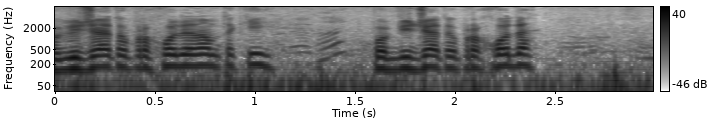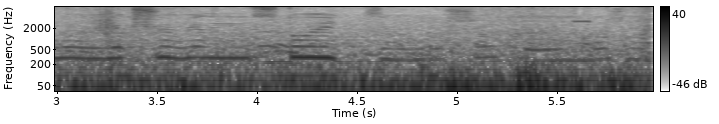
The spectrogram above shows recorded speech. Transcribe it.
По бюджету проходить нам такий? По бюджету проходить? Ну, якщо він стоїть грошей, то можна.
